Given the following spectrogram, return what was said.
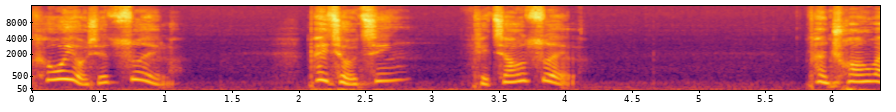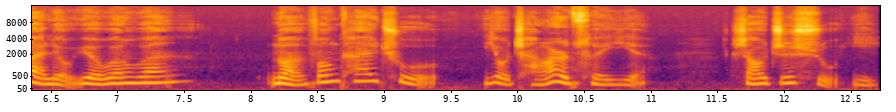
可我有些醉了，被酒精给浇醉了。看窗外柳叶弯弯，暖风开处已有蝉儿催叶，稍知暑意。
